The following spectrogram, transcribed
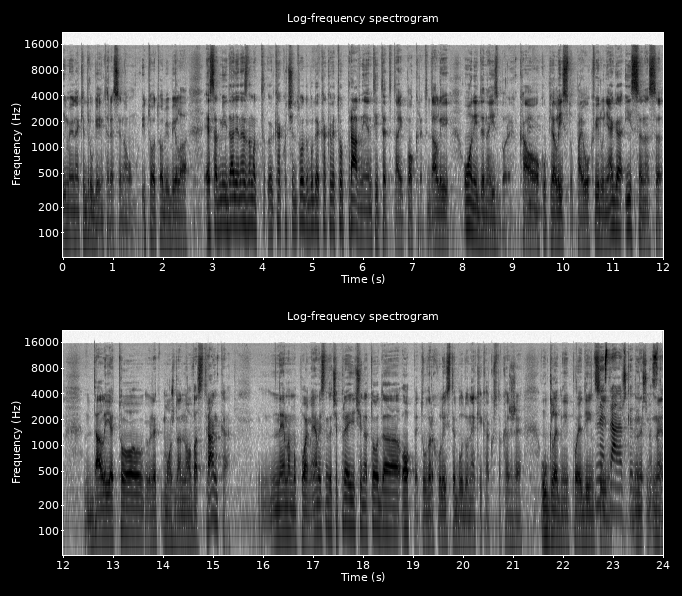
imaju neke druge interese na umu. I to, to bi bilo... E sad mi i dalje ne znamo kako će to da bude, kakav je to pravni entitet, taj pokret. Da li on ide na izbore, kao mhm. okuplja listu, pa je u okviru njega i SNS. Da li je to možda nova stranka? Nemamo pojma. Ja mislim da će pre ići na to da opet u vrhu liste budu neki, kako se to kaže, ugledni pojedinci. Nestranačke ličnosti. Ne,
